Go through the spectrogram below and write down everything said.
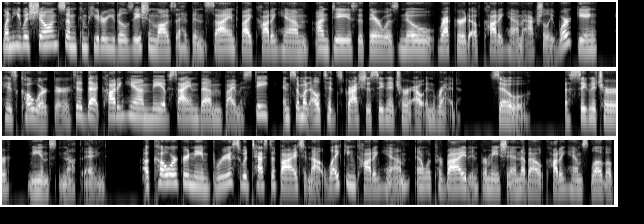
When he was shown some computer utilization logs that had been signed by Cottingham on days that there was no record of Cottingham actually working, his coworker said that Cottingham may have signed them by mistake and someone else had scratched his signature out in red. So a signature means nothing. A coworker named Bruce would testify to not liking Cottingham and would provide information about Cottingham's love of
